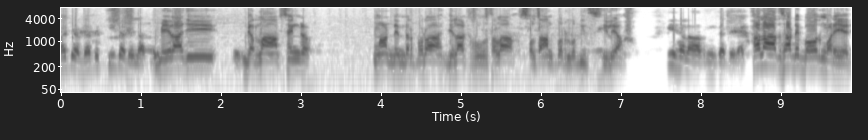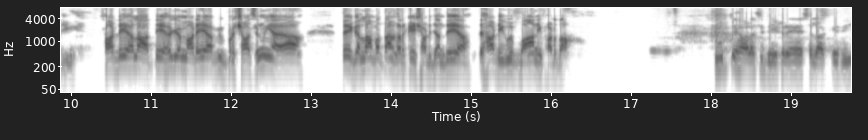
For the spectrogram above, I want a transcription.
ਆ ਤੁਹਾਡਾ ਤੇ ਕੀ ਤੁਹਾਡੇ ਇਲਾਕੇ ਮੇਰਾ ਜੀ ਗਰਨਾਮ ਸਿੰਘ ਮੰਡਿੰਦਰਪੁਰਾ ਜ਼ਿਲ੍ਹਾ ਕਪੂਰਥਲਾ ਸੁਲਤਾਨਪੁਰ ਲੋਧੀ ਤਹਿਸੀਲ ਆ। ਕੀ ਹਾਲਾਤ ਨੇ ਤੁਹਾਡੇ ਹਾਲਾਤ ਸਾਡੇ ਬਹੁਤ ਮਾੜੇ ਆ ਜੀ। ਸਾਡੇ ਹਾਲਾਤ ਇਹੋ ਜਿਹੇ ਮਾੜੇ ਆ ਵੀ ਪ੍ਰਸ਼ਾਸਨ ਵੀ ਆਇਆ ਤੇ ਗੱਲਾਂ ਬਾਤਾਂ ਕਰਕੇ ਛੱਡ ਜਾਂਦੇ ਆ ਤੇ ਸਾਡੀ ਕੋਈ ਬਾਹ ਨਹੀਂ ਫੜਦਾ। ਸੂਰਤ ਹਾਲ ਅਸੀਂ ਦੇਖ ਰਹੇ ਹਾਂ ਇਸ ਇਲਾਕੇ ਦੀ।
